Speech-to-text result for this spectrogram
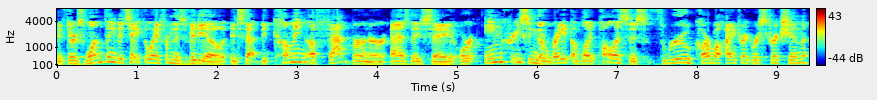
If there's one thing to take away from this video, it's that becoming a fat burner, as they say, or increasing the rate of lipolysis through carbohydrate restriction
